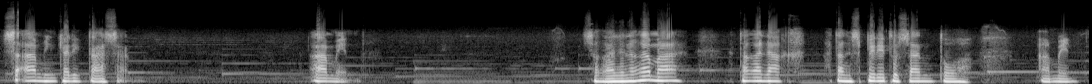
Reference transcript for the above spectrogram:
sa aming kaligtasan. Amen. Sa ngala ng Ama, at ang Anak, at ang Espiritu Santo. Amen.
